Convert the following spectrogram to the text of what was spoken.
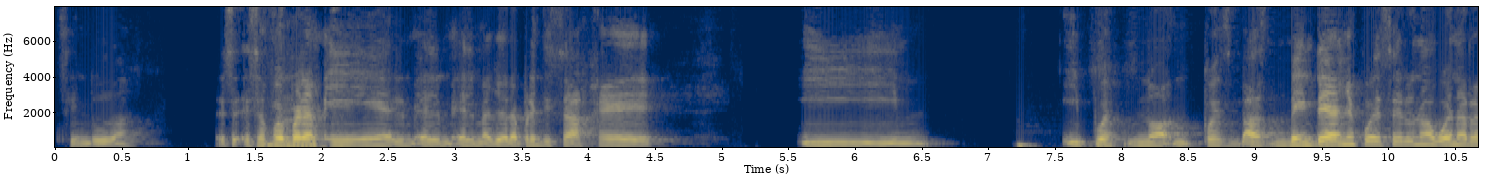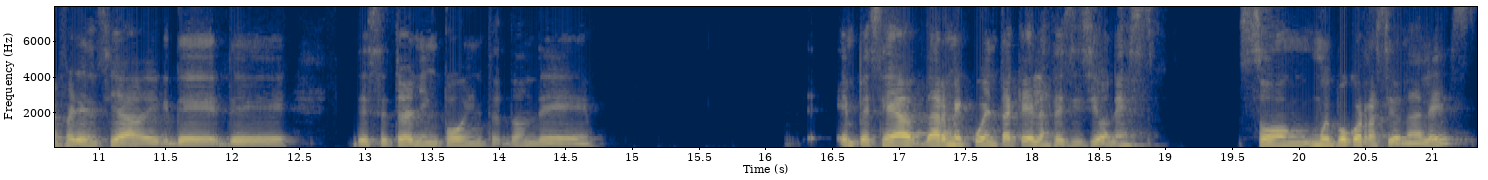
sin duda. Ese, fue para mí el mayor aprendizaje y y pues, no, pues 20 años puede ser una buena referencia de, de, ese turning point donde empecé a darme cuenta que las decisiones son muy poco racionales.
